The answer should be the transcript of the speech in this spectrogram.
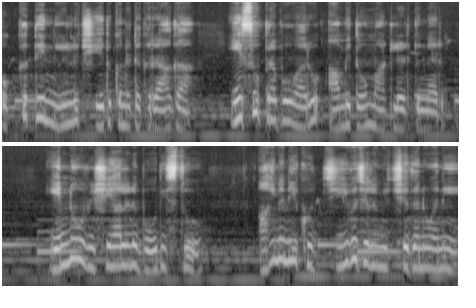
ఒక్కతే నీళ్ళు చేదుకొనుటకు రాగా యేసు ప్రభు వారు ఆమెతో మాట్లాడుతున్నారు. ఎన్నో విషయాలను బోధిస్తూ ఆయన నీకు జీవజలం ఇచ్చేదను అని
